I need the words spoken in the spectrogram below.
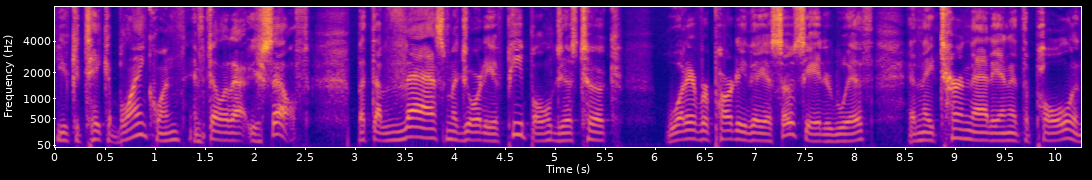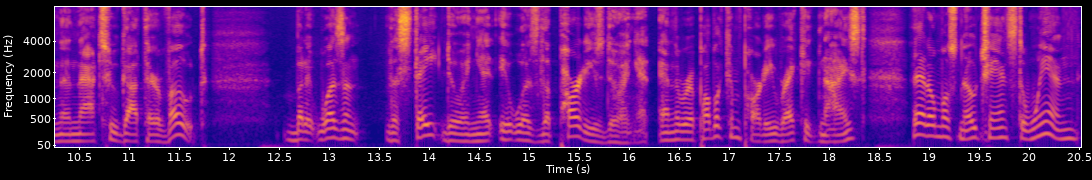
you could take a blank one and fill it out yourself. But the vast majority of people just took whatever party they associated with and they turned that in at the poll, and then that's who got their vote. But it wasn't the state doing it, it was the parties doing it. And the Republican Party recognized they had almost no chance to win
